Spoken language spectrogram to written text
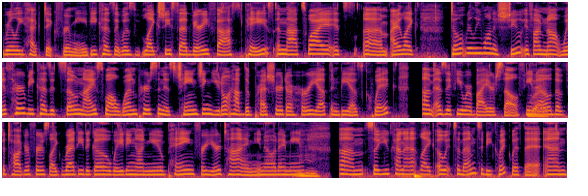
really hectic for me because it was like she said very fast pace, and that's why it's um I like don't really want to shoot if I'm not with her because it's so nice while one person is changing you don't have the pressure to hurry up and be as quick um, as if you were by yourself you know Right. the photographer's like ready to go waiting on you paying for your time you know what I mean Mm-hmm. um, so you kind of like owe it to them to be quick with it. And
